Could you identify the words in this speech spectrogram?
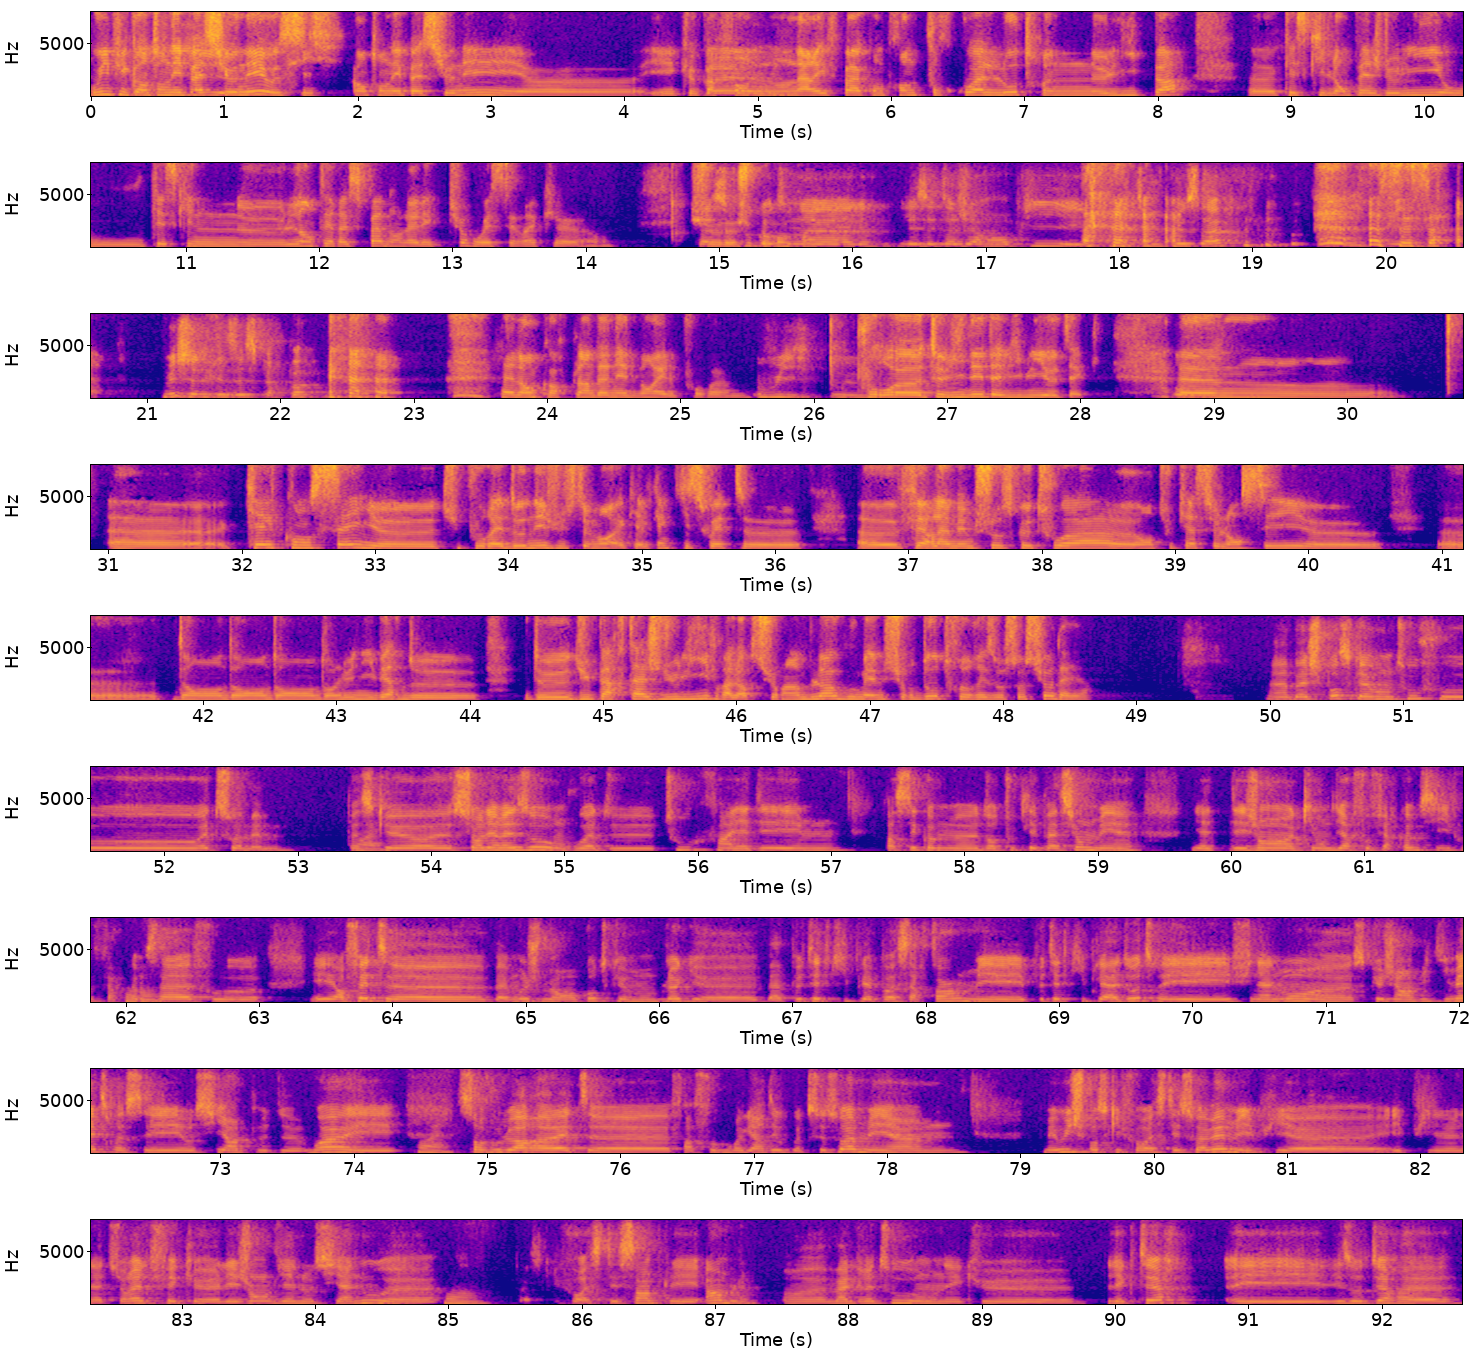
oui, puis quand on est passionné aussi, quand on est passionné. Euh et que parfois on n'arrive pas à comprendre pourquoi l'autre ne lit pas, euh, qu'est-ce qui l'empêche de lire ou qu'est-ce qui ne l'intéresse pas dans la lecture. Ouais, c'est vrai que je, bah, surtout quand on a les étagères remplies et que ça. c'est ça. Mais je ne désespère pas. elle a encore plein d'années devant elle pour, euh, oui, pour euh, te vider ta bibliothèque. Oh, euh, quel conseil tu pourrais donner justement à quelqu'un qui souhaite faire la même chose que toi, en tout cas se lancer dans, dans, dans, dans l'univers de, de, du partage du livre, alors sur un blog ou même sur d'autres réseaux sociaux d'ailleurs? Bah, Je pense qu'avant tout, il faut être soi-même. Parce que sur les réseaux, on voit de tout. Enfin, il y a des. Enfin, c'est comme dans toutes les passions, mais il y a des gens qui vont dire faut faire comme ci, il faut faire comme ça, faut et en fait euh, bah, moi je me rends compte que mon blog euh, bah, peut-être qu'il plaît pas à certains mais peut-être qu'il plaît à d'autres et finalement euh, ce que j'ai envie d'y mettre c'est aussi un peu de moi et sans vouloir être enfin faut me regarder ou quoi que ce soit mais mais oui, je pense qu'il faut rester soi-même et puis et puis le naturel fait que les gens viennent aussi à nous parce qu'il faut rester simple et humble. Euh, malgré tout, on n'est que lecteur et les auteurs euh,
